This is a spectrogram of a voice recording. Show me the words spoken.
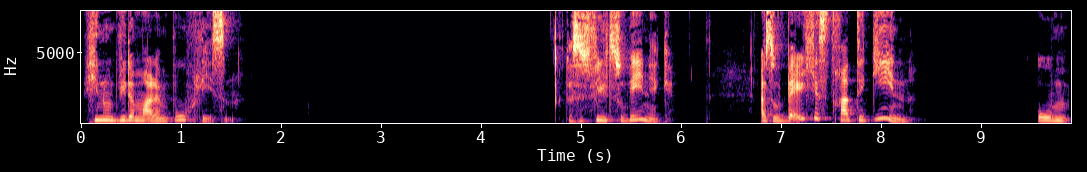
hin und wieder mal ein Buch lesen. Das ist viel zu wenig. Also welche Strategien, um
